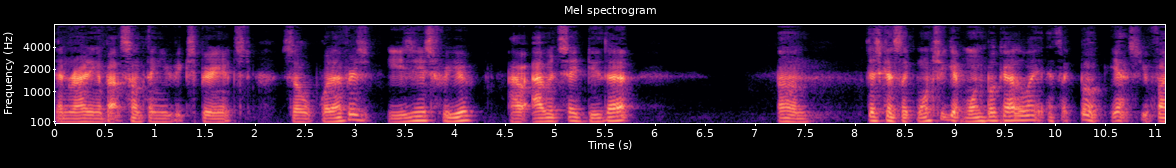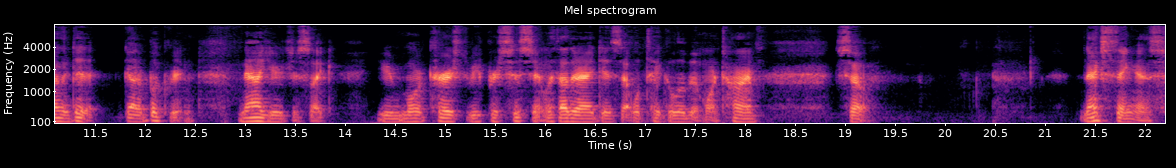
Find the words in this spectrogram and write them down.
than writing about something you've experienced. So whatever's easiest for you, I, I would say do that. Um, just because like once you get one book out of the way, it's like boom, yes, you finally did it, got a book written. Now you're just like you're more encouraged to be persistent with other ideas that will take a little bit more time. So, next thing is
